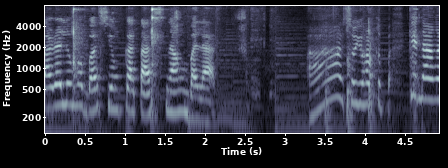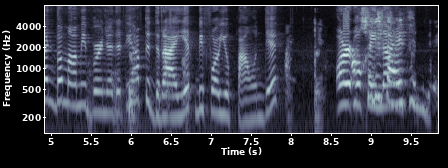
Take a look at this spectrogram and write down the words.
para lumabas yung katas ng balat. Ah, so you have to, kailangan ba, Mommy Bernadette, you have to dry it before you pound it? Or okay Actually, lang? kahit hindi.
